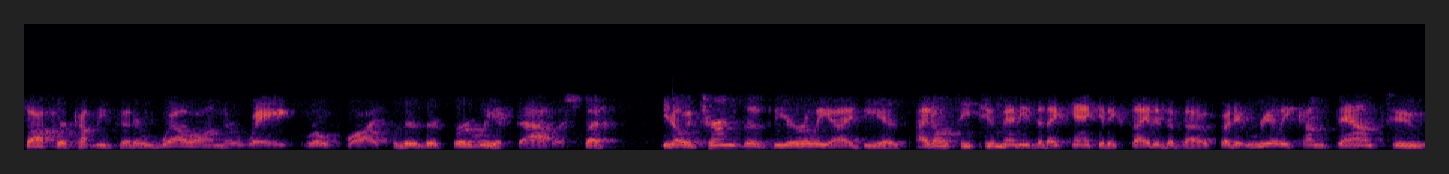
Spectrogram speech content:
software companies that are well on their way growth wise. So they're, they're firmly established. But you know, in terms of the early ideas, I don't see too many that I can't get excited about, but it really comes down to,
